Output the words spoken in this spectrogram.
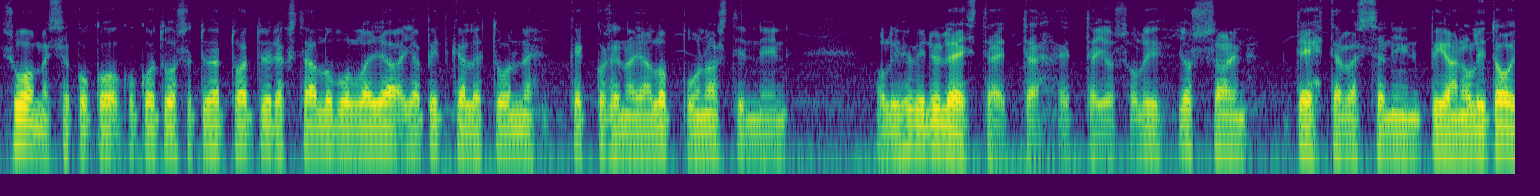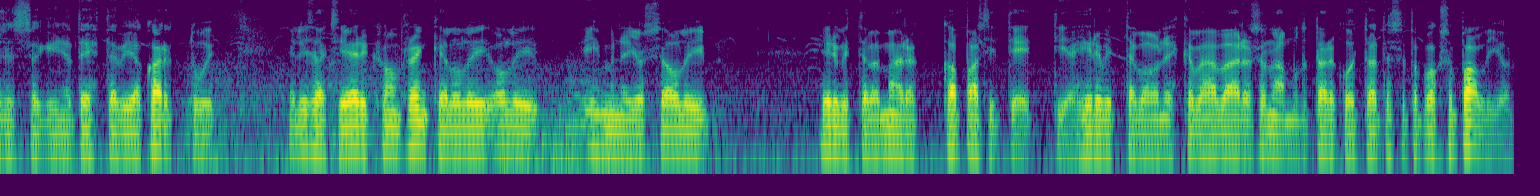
Suomessa koko, koko tuossa 1900-luvulla ja, ja pitkälle tuonne Kekkosen ajan loppuun asti, niin oli hyvin yleistä, että, että jos oli jossain tehtävässä, niin pian oli toisessakin ja tehtäviä karttui. Ja lisäksi Erik von Frenkel oli, oli ihminen, jossa oli hirvittävä määrä kapasiteettia. Hirvittävä on ehkä vähän väärä sana, mutta tarkoittaa tässä tapauksessa paljon.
